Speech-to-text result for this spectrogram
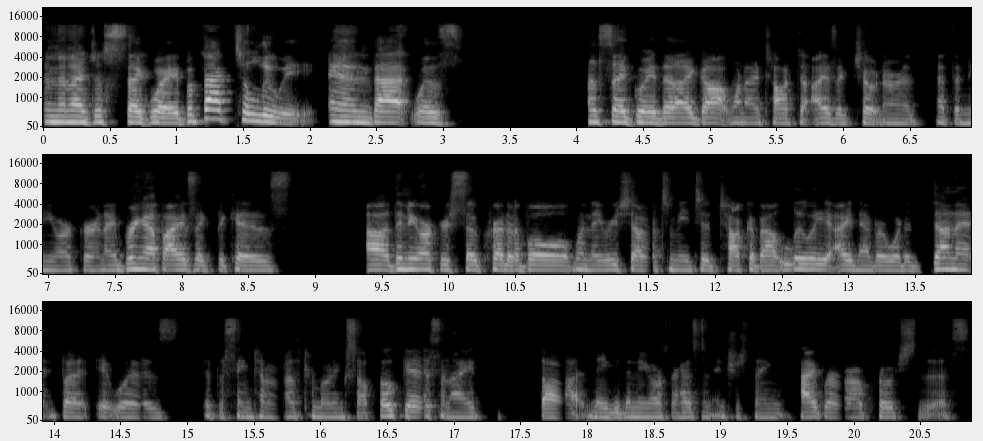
and then i just segue but back to louis and that was a segue that i got when i talked to isaac chotiner at, at the new yorker and i bring up isaac because uh, the New Yorker is so credible. When they reached out to me to talk about Louis, I never would have done it, but it was at the same time I was promoting Soft Focus, and I thought maybe the New Yorker has an interesting highbrow approach to this.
